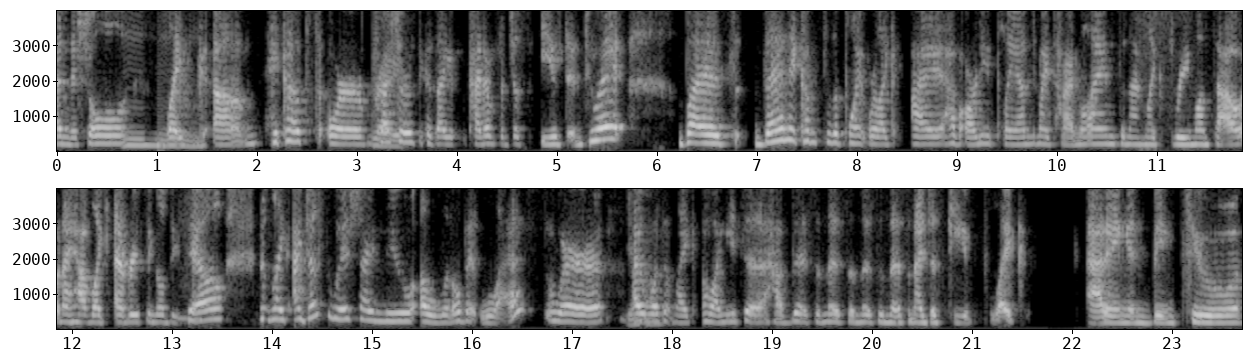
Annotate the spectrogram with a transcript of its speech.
initial mm-hmm. like um hiccups or pressures right. because I kind of just eased into it. But then it comes to the point where like I have already planned my timelines and I'm like three months out and I have like every single detail. And I'm like, I just wish I knew a little bit less where yeah. I wasn't like, oh, I need to have this and this and this and this. And I just keep like adding and being too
